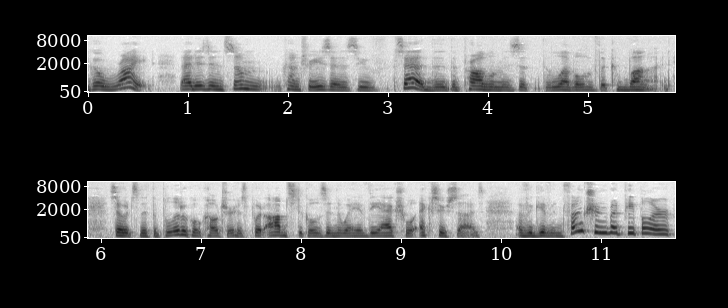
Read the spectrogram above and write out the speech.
go right. That is, in some countries, as you've said, the, the problem is at the level of the combined. So it's that the political culture has put obstacles in the way of the actual exercise of a given function, but people are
